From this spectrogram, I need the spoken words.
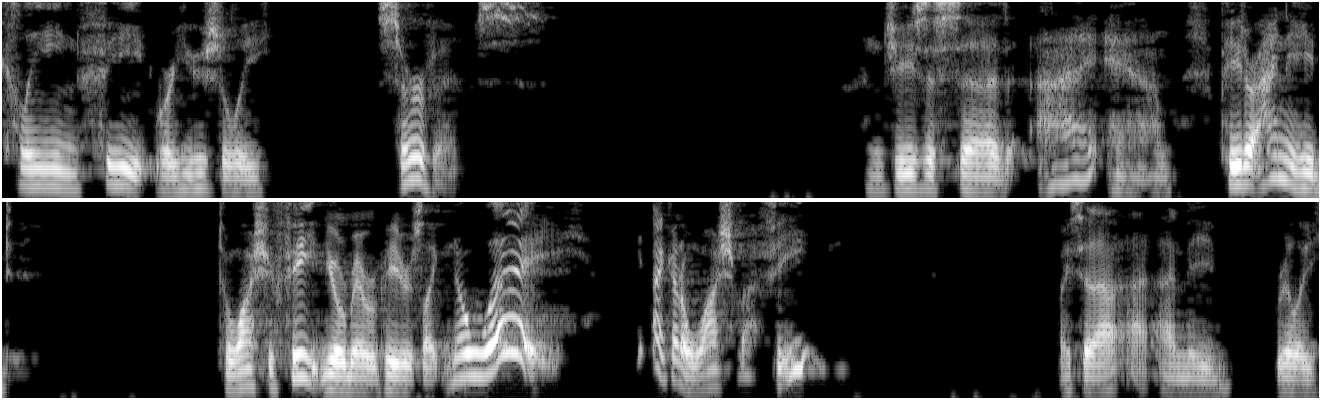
clean feet were usually servants. And Jesus said, I am, Peter, I need to wash your feet. And you'll remember Peter's like, no way. You're not going to wash my feet. He said, I, I need really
